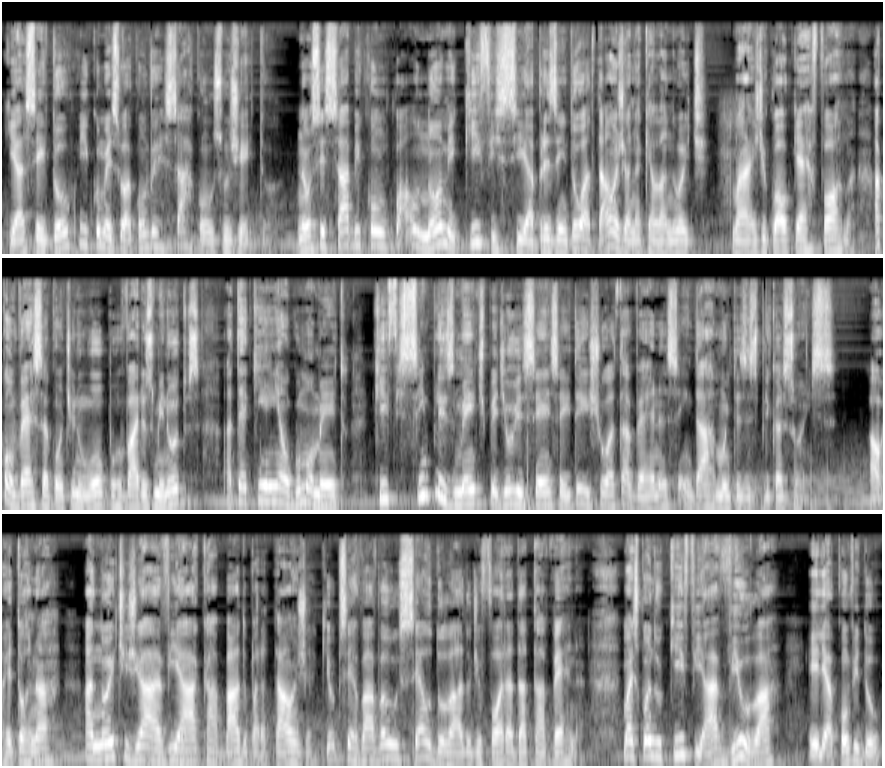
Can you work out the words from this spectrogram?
que aceitou e começou a conversar com o sujeito. Não se sabe com qual nome Keith se apresentou a Townsend naquela noite, mas de qualquer forma, a conversa continuou por vários minutos até que em algum momento Keith simplesmente pediu licença e deixou a taverna sem dar muitas explicações. Ao retornar, a noite já havia acabado para Townsend, que observava o céu do lado de fora da taverna, mas quando Keith a viu lá, ele a convidou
